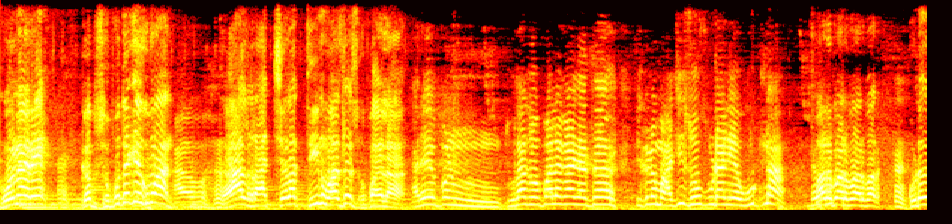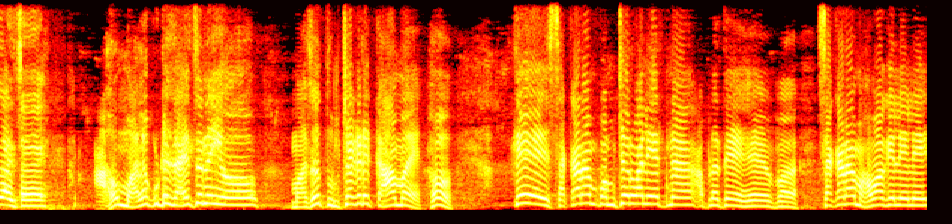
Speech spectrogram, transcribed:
कोण आहे रे? गप झोपू दे की गुमान? काल रातच्याला तीन वाजले झोपायला. अरे पण तुला झोपायला काय जातं? इकडे माझी झोप उडाली आहे. उठ ना. बर बर बर बर. कुठे जायचंय? अहो मला कुठे जायचं नाही हो. माझं तुमच्याकडे काम आहे. हो. ते सकाराम पंक्चरवाले आहेत ना आपलं ते हे ब- सकाराम हवा गेलेले.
